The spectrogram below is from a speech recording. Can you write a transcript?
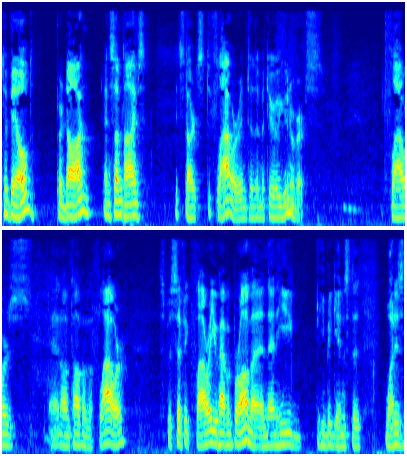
to build, pradhan, and sometimes it starts to flower into the material universe. It flowers, and on top of a flower, specific flower, you have a Brahma, and then he he begins the what is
